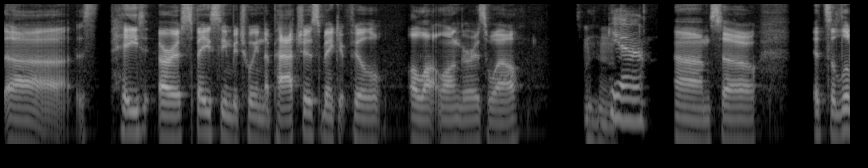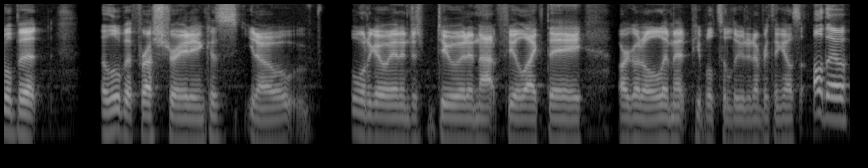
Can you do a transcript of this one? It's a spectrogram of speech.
uh pace or spacing between the patches make it feel a lot longer as well. Mhm. yeah. Um, so it's a little bit a little bit frustrating because you know people want to go in and just do it and not feel like they are going to limit people to loot and everything else. Although,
